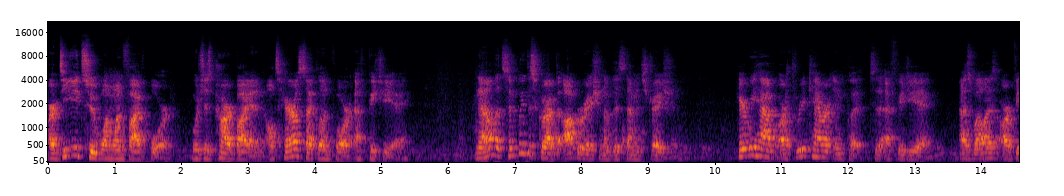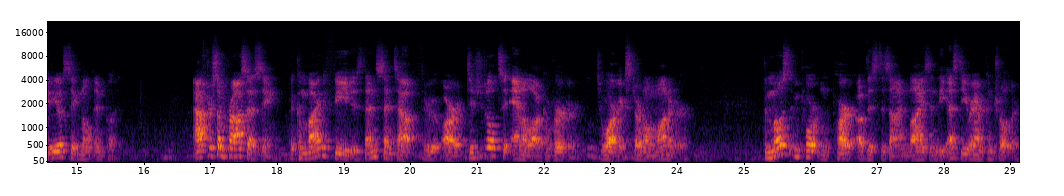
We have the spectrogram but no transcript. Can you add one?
our DE2115 board, which is powered by an Altera Cyclone 4 FPGA. Now let's simply describe the operation of this demonstration. Here we have our three camera input to the FPGA, as well as our video signal input. After some processing, the combined feed is then sent out through our digital to analog converter to our external monitor. The most important part of this design lies in the SDRAM controller.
